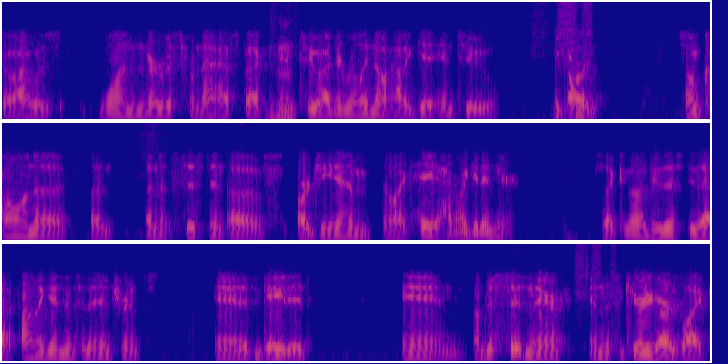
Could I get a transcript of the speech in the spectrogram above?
so I was one nervous from that aspect, Mhm. and two, I didn't really know how to get into the garden. so I'm calling a an, an assistant of our GM and like, hey, how do I get in here? She's like, no, do this, do that. Finally, getting into the entrance, and it's gated, and I'm just sitting there, and the security guard's like,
